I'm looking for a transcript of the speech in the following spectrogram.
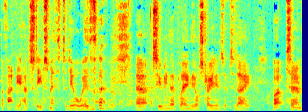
the fact that you had Steve Smith to deal with, uh, assuming they're playing the Australians of today. But um,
